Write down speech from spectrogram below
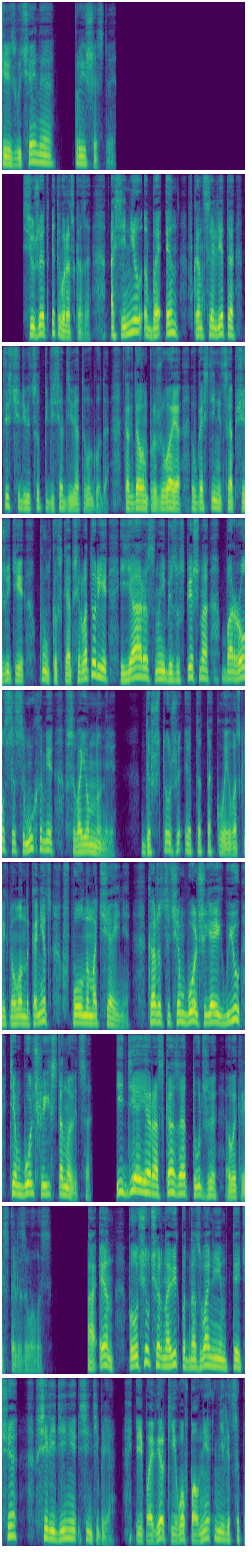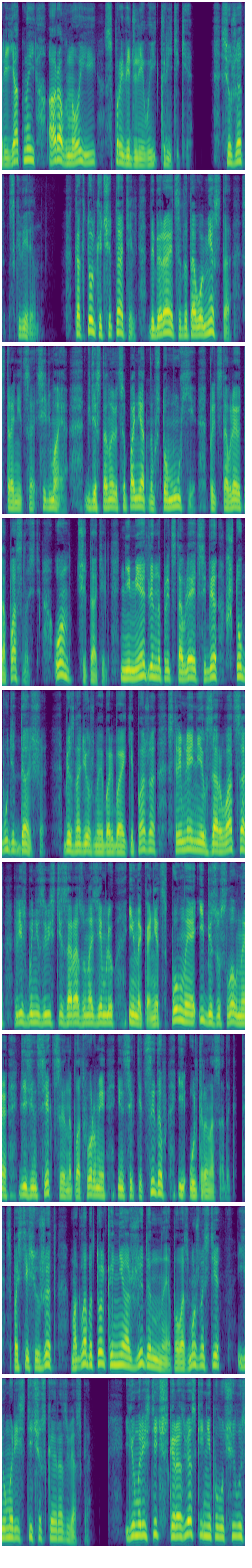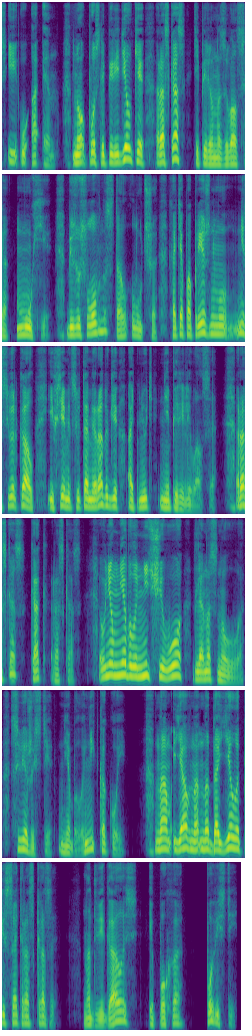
чрезвычайное происшествие. Сюжет этого рассказа осенил Б.Н. в конце лета 1959 года, когда он, проживая в гостинице общежития Пулковской обсерватории, яростно и безуспешно боролся с мухами в своем номере. «Да что же это такое?» — воскликнул он, наконец, в полном отчаянии. «Кажется, чем больше я их бью, тем больше их становится». Идея рассказа тут же выкристаллизовалась а Н получил черновик под названием ТЧ в середине сентября и поверг его вполне нелицеприятной, а равно и справедливой критике. Сюжет скверен. Как только читатель добирается до того места, страница седьмая, где становится понятным, что мухи представляют опасность, он, читатель, немедленно представляет себе, что будет дальше, безнадежная борьба экипажа, стремление взорваться, лишь бы не завести заразу на землю, и, наконец, полная и безусловная дезинсекция на платформе инсектицидов и ультранасадок. Спасти сюжет могла бы только неожиданная, по возможности, юмористическая развязка. Юмористической развязки не получилось и у А.Н. Но после переделки рассказ, теперь он назывался «Мухи», безусловно, стал лучше, хотя по-прежнему не сверкал и всеми цветами радуги отнюдь не переливался. Рассказ как рассказ. В нем не было ничего для нас нового, свежести не было никакой. Нам явно надоело писать рассказы. Надвигалась эпоха повестей.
